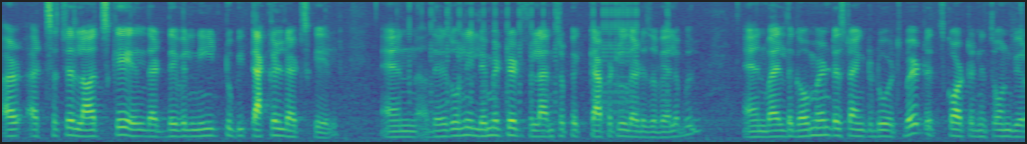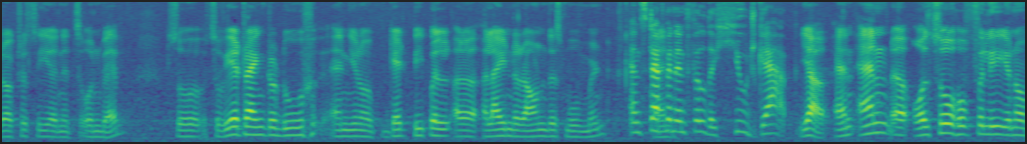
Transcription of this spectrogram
are at such a large scale that they will need to be tackled at scale and uh, there is only limited philanthropic capital that is available and while the government is trying to do its bit, it's got in its own bureaucracy and its own web. So, so we are trying to do and you know get people uh, aligned around this movement and step and in and fill the huge gap. Yeah, and and uh, also hopefully you know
